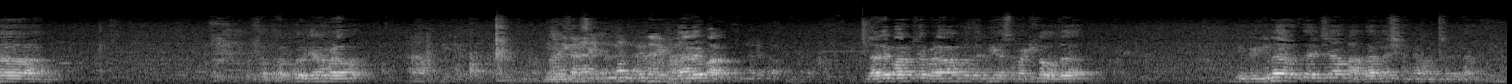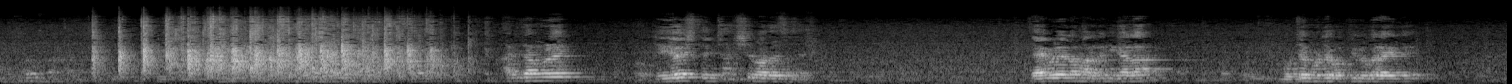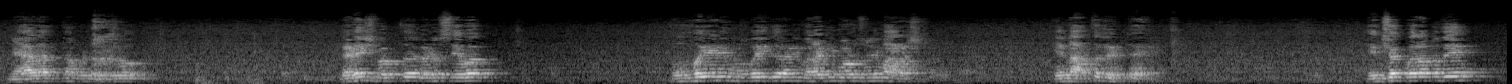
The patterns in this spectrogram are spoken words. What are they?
कुठला मेळावा नरे वेळामध्ये मेळाव्यामध्ये मी असं म्हटलं होतं की विघ्न त्याच्या नादाला शंका माणसाने लागली. आणि त्यामुळे हे यश त्यांच्या आशीर्वादाचंच आहे त्यावेळेला मार्ग निघाला. मोठे मोठे वकील उभे राहिले. न्यायालयात आपण गेलो. गणेश भक्त गणसेवक मुंबई आणि मुंबईकर आणि मराठी माणूस म्हणजे महाराष्ट्र. हे नातं घट्ट आहे. हे जगभरामध्ये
